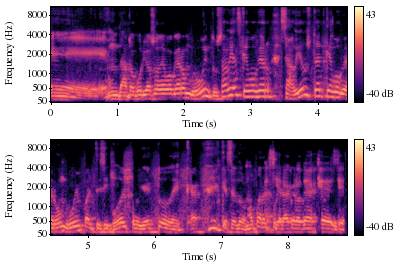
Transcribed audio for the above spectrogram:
eh, es un dato curioso de Boquerón Bruin. ¿Tú sabías que Boquerón, sabía usted que Boquerón Bruin participó del proyecto de que se donó para el era que lo tengas que decir.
